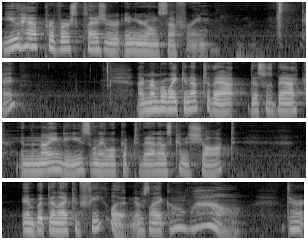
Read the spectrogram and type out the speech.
you have perverse pleasure in your own suffering, okay? I remember waking up to that. This was back in the 90s when I woke up to that. I was kind of shocked. And, but then I could feel it. It was like, oh, wow, there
